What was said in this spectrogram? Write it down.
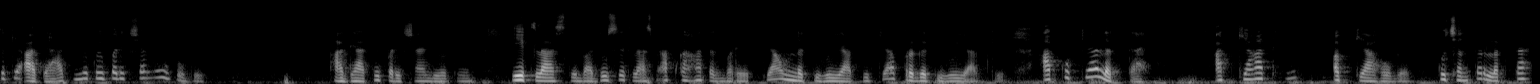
तो क्या आध्यात्म में कोई परीक्षा नहीं होगी? आध्यात्मिक परीक्षाएँ भी होती हैं। एक क्लास के बाद दूसरे क्लास में आप कहाँ तक बढ़े? क्या उन्नति हुई आपकी? क्या प्रगति हुई आपकी? आपको क्या लगता है? आप क्या थे? अब क्या हो गए? कुछ अंतर लगता है?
